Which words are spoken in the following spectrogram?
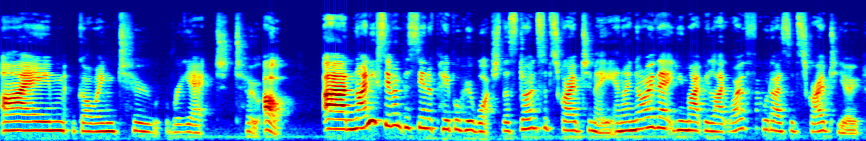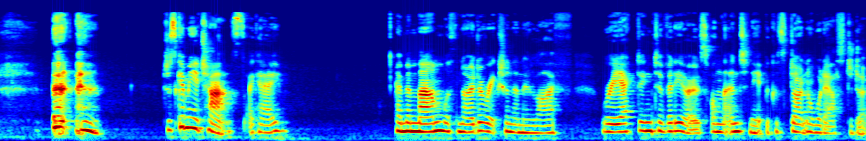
I'm going to react to. Oh, uh, 97% of people who watch this don't subscribe to me. And I know that you might be like, why the fuck would I subscribe to you? just give me a chance, okay? I'm a mum with no direction in her life, reacting to videos on the internet because don't know what else to do.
